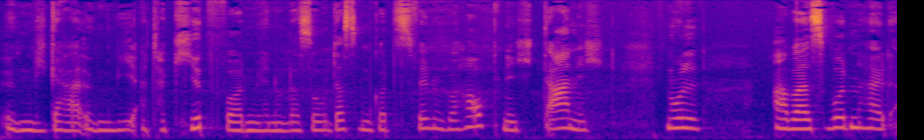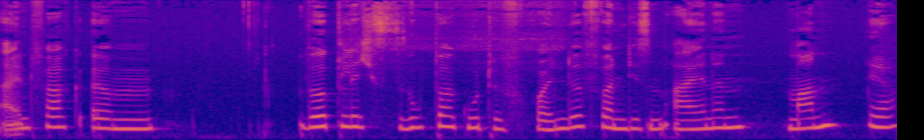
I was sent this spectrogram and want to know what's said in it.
irgendwie gar irgendwie attackiert worden wären oder so. Das um Gottes Willen überhaupt nicht, gar nicht. Null. Aber es wurden halt einfach ähm, wirklich super gute Freunde von diesem einen Mann, ja,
